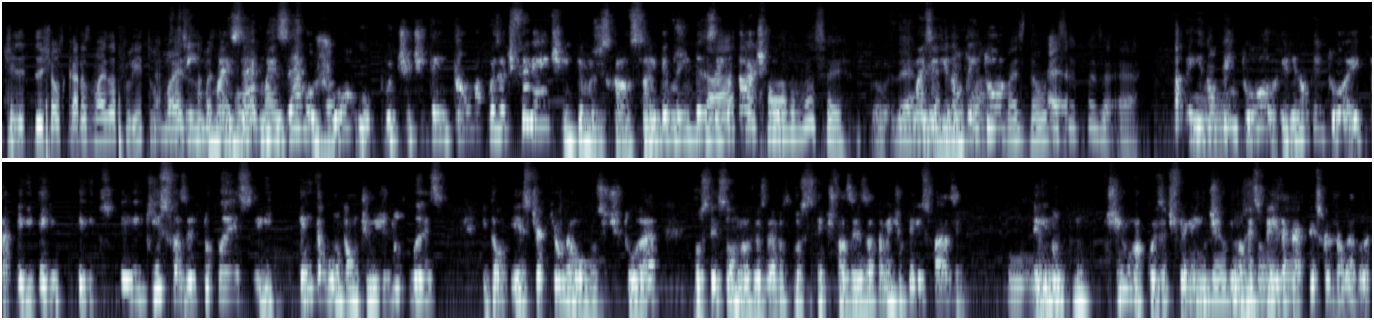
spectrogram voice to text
te deixar os caras mais aflitos, mais, Sim, mais mas, é, mas é o jogo pro Tite tentar uma coisa diferente em termos de escalação, em termos de desenho tático. você. É, Mas ele não tentou. Mas não É. desse, pois é, é. Ele não tentou, ele não tentou. Aí tá. ele, ele, ele, ele quis fazer dublês. Ele tenta montar um time de dublês. Então, este aqui é o meu 11 titular, vocês são meus reservas, vocês têm que fazer exatamente o que eles fazem. O, Ele não, não tinha uma coisa diferente. Ele não respeita Souza- a característica do jogador.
